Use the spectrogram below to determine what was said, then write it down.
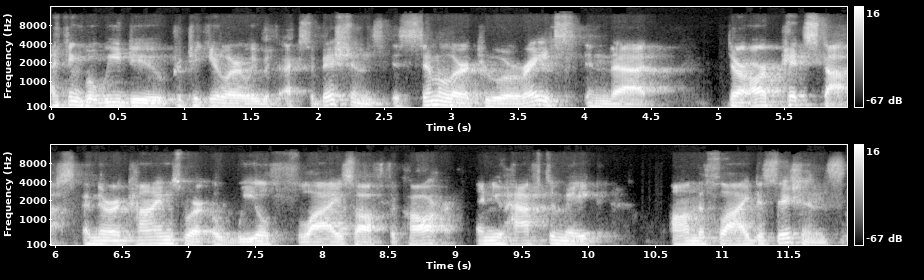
I think what we do, particularly with exhibitions, is similar to a race in that there are pit stops and there are times where a wheel flies off the car and you have to make on the fly decisions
